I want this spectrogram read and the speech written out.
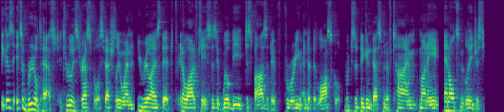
Because it's a brutal test. It's really stressful, especially when you realize that in a lot of cases it will be dispositive for where you end up at law school, which is a big investment of time, money, and ultimately just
